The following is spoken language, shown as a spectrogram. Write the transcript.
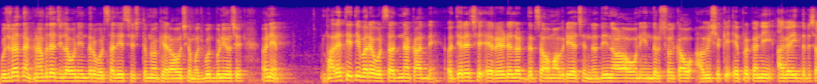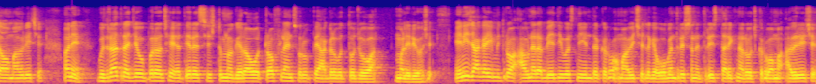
ગુજરાતના ઘણા બધા જિલ્લાઓની અંદર વરસાદી સિસ્ટમનો ઘેરાવો છે, મજબૂત બન્યો છે અને ભારેથી અતિ ભારે વરસાદના કારણે અત્યારે છે એ રેડ એલર્ટ દર્શાવવામાં આવી રહ્યા છે. નદી નાળાઓની અંદર છલકાઓ આવી શકે એ પ્રકારની આગાહી દર્શાવવામાં આવી રહી છે. અને ગુજરાત રાજ્ય ઉપર છે અત્યારે સિસ્ટમનો ઘેરાવો ટ્રફ લાઇન સ્વરૂપે આગળ વધતો જોવા મળી રહ્યો છે. એની જ આગાહી મિત્રો આવનારા બે દિવસની અંદર કરવામાં આવી છે, એટલે કે ઓગણત્રીસ અને ત્રીસ તારીખના રોજ કરવામાં આવી રહી છે.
